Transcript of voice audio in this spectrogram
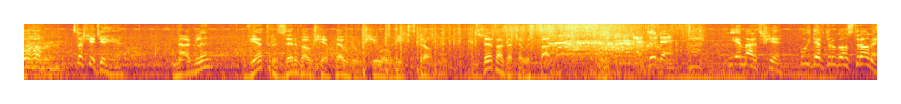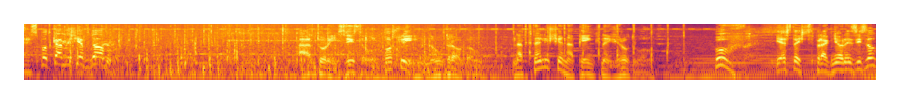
O, co się dzieje? Nagle wiatr zerwał się pełną siłą w ich stronę. Drzewa zaczęły spadać. Arturze, Nie martw się, pójdę w drugą stronę. Spotkamy się w domu. Artur i Zizul poszli inną drogą. Natknęli się na piękne źródło. Uff, jesteś spragniony, Zizul?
